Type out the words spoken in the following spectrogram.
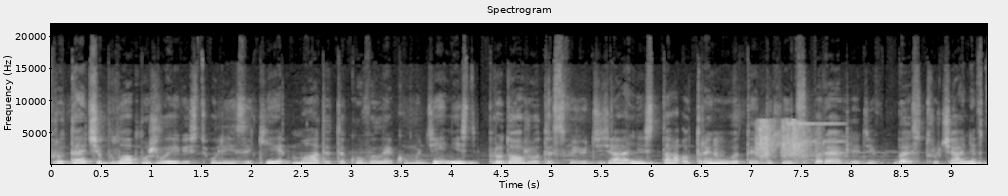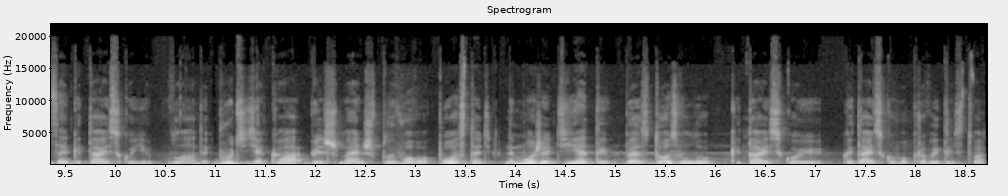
Про те, чи була б можливість у Лізікі мати таку велику медійність, продовжувати свою діяльність та отримувати дохід з переглядів без втручання в це китайської влади. Будь-яка більш-менш впливова постать не може діяти без дозволу китайської. Китайського правительства,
